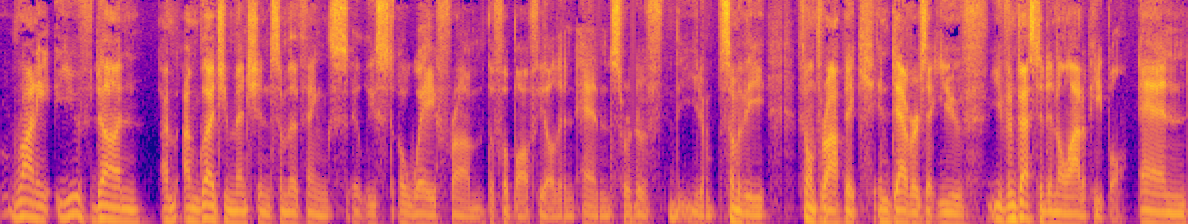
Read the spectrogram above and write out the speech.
Ronnie, you've done. I'm, I'm glad you mentioned some of the things, at least away from the football field, and, and sort of you know some of the philanthropic endeavors that you've you've invested in a lot of people. And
